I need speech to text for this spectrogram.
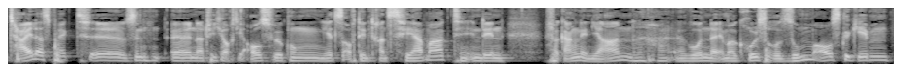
Teilaspekt äh, sind äh, natürlich auch die Auswirkungen jetzt auf den Transfermarkt. In den vergangenen Jahren äh, wurden da immer größere Summen ausgegeben.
